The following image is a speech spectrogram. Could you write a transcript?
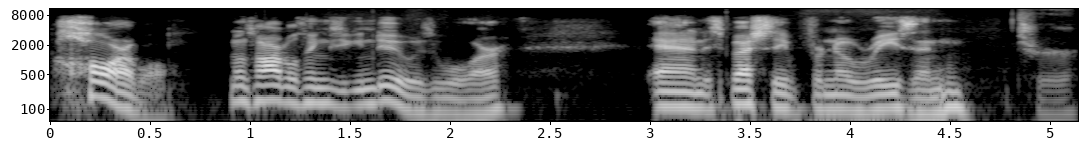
horrible. Most horrible things you can do is war, and especially for no reason. Sure.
